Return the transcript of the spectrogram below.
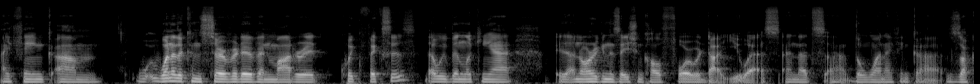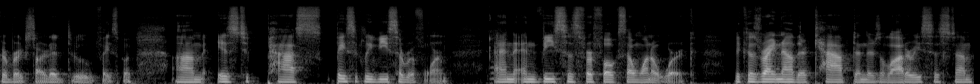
I think um, w- one of the conservative and moderate quick fixes that we've been looking at an organization called forward.us and that's uh, the one i think uh, zuckerberg started through facebook um, is to pass basically visa reform and and visas for folks that want to work because right now they're capped and there's a lottery system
